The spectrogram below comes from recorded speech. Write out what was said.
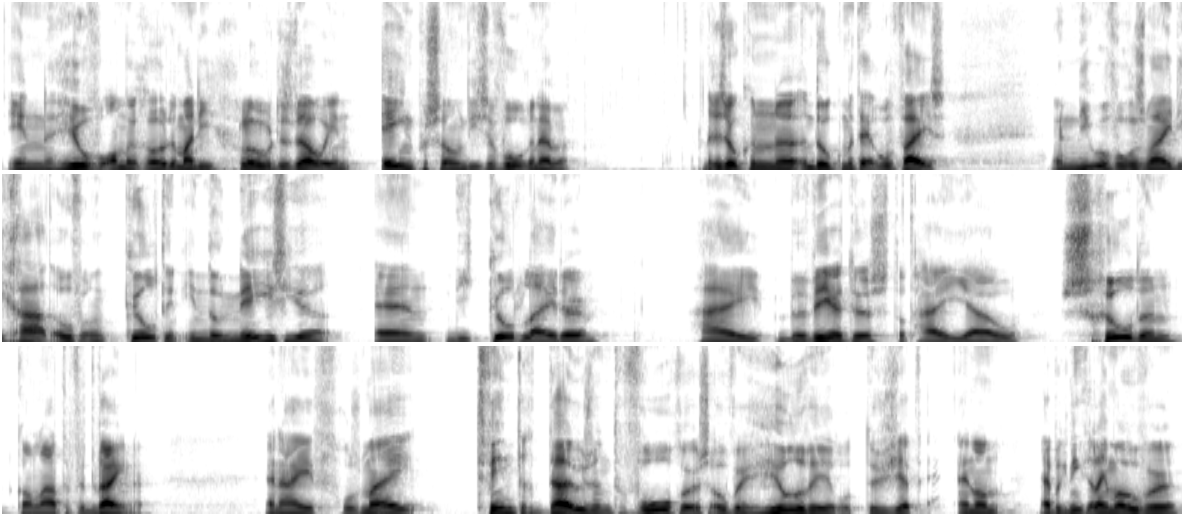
in heel veel andere goden. Maar die geloven dus wel in één persoon die ze voorin hebben. Er is ook een, eh, een documentaire op Vijs. Een nieuwe volgens mij. Die gaat over een cult in Indonesië. En die cultleider, hij beweert dus dat hij jouw schulden kan laten verdwijnen. En hij heeft volgens mij 20.000 volgers over heel de wereld. Dus je hebt, en dan heb ik niet alleen maar over,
